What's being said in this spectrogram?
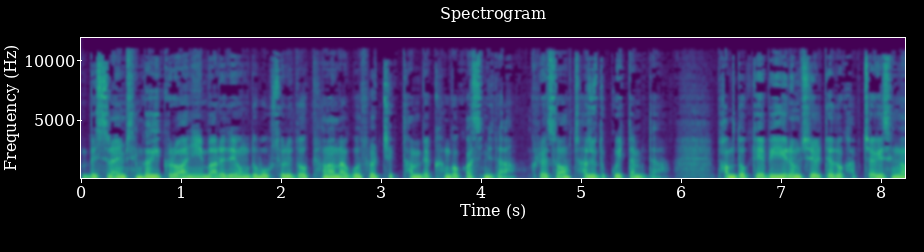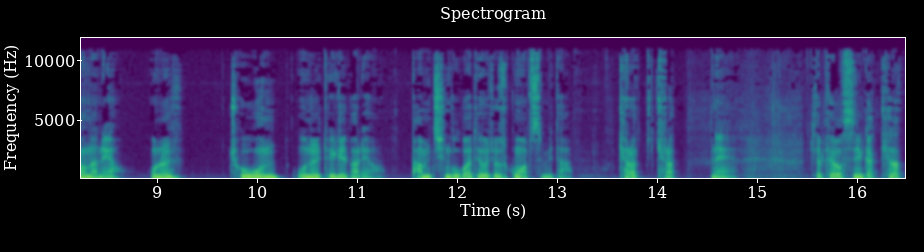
미스라님 생각이 그러하니 말의 내용도 목소리도 편안하고 솔직 담백한 것 같습니다. 그래서 자주 듣고 있답니다. 밤도깨비 이름 지을 때도 갑자기 생각나네요. 오늘 좋은 오늘 되길 바래요. 밤 친구가 되어줘서 고맙습니다. caret caret. 네. 제가 배웠으니까 caret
